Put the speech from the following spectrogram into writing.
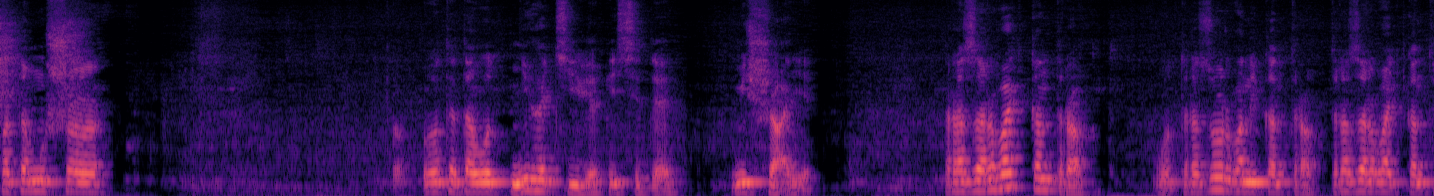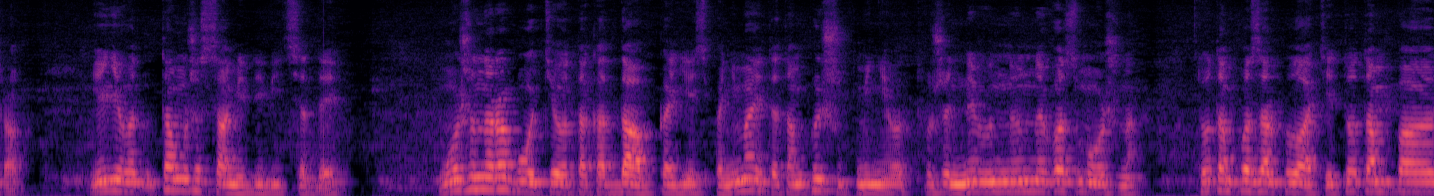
потому что вот это вот негатив якийсь іде, мішає. Разорвать контракт. От, розорваний контракт, разорвать контракт. Или там уже самі дивіться де. Може на роботі от така давка є, понимаете, там пишуть мені, от вже не, не, невозможно. То там по зарплаті, то там по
